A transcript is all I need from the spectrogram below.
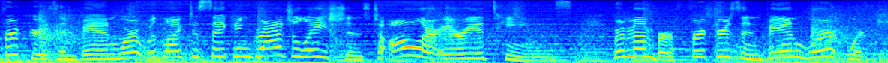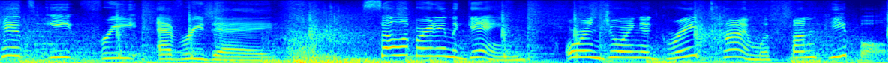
Frickers and Van Wert would like to say congratulations to all our area teams. Remember, Frickers and Van Wert, where kids eat free every day. Celebrating the game or enjoying a great time with fun people.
